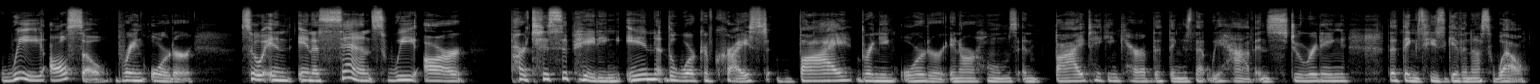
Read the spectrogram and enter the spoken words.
we also bring order. So in in a sense, we are participating in the work of Christ by bringing order in our homes and by taking care of the things that we have and stewarding the things He's given us well.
